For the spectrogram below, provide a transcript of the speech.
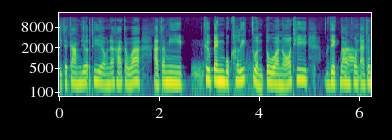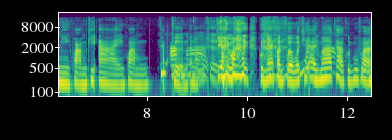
กิจกรรมเยอะทีเดียวนะคะ แต่ว่าอาจจะมีคือเป็นบุคลิกส่วนตัวเนาะที่เด็กบางคนอาจจะมีความขี้อาย ความขัดเขินอะไรน้องเขินขี้อายมาก คุณแม่ confirm ว่าขี้อายมากค่ะ คุณผู้ฟัง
